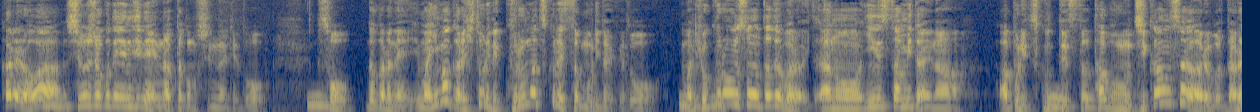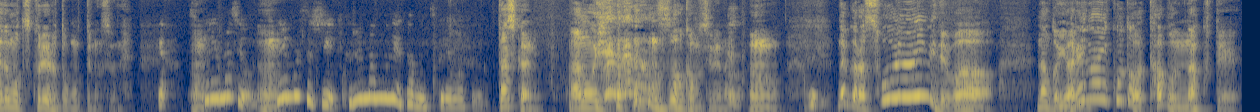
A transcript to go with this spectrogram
彼らは就職でエンジニアになったかもしれないけど、うんそう。だからね、今、今から一人で車作れてたら無理だけど、まあ、うん極論その、例えば、あの、インスタみたいなアプリ作ってってたら、うん多分、時間さえあれば誰でも作れると思ってるんですよね。いや、うん作れますよ。作れますし、車もね、多分作れますね。確かに。あの、そうかもしれない。うん。だから、そういう意味では、なんかやれないことは多分なくて、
